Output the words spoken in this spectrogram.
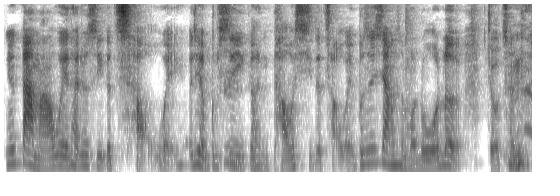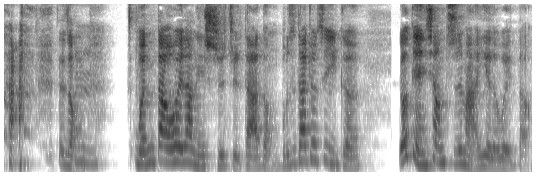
因为大麻味它就是一个草味，而且不是一个很讨喜的草味，不是像什么罗勒、九层塔 这种闻到会让你食指大动，不是，它就是一个有点像芝麻叶的味道，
